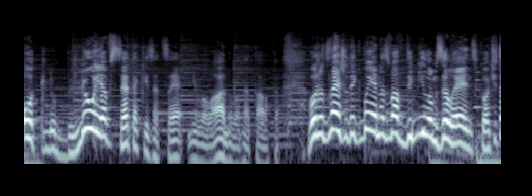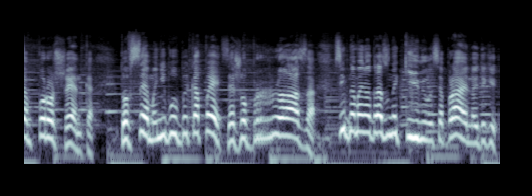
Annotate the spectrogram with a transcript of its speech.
От люблю я все-таки за це Мілованова Наталка. Бо ж от знаєш, от якби я назвав дебілом Зеленського чи там Порошенка, то все, мені був би капець, це ж образа. Всі б на мене одразу накинулися, правильно, і такі,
